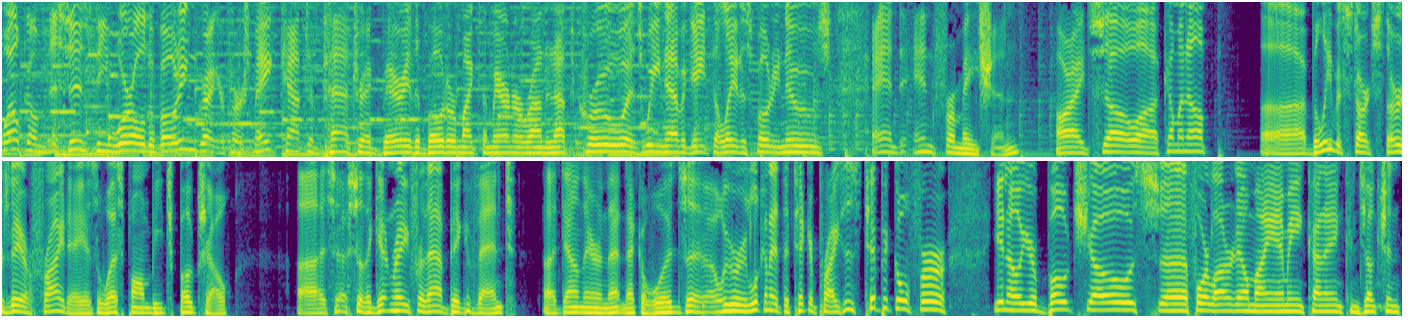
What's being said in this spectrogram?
Welcome. This is the world of boating. Greg, your first mate, Captain Patrick Barry, the boater, Mike the mariner, rounding out the crew as we navigate the latest boating news and information. All right, so uh, coming up, uh, I believe it starts Thursday or Friday, is the West Palm Beach Boat Show. Uh, so, so they're getting ready for that big event uh, down there in that neck of woods. Uh, we were looking at the ticket prices, typical for you know your boat shows, uh, Fort Lauderdale, Miami, kind of in conjunction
